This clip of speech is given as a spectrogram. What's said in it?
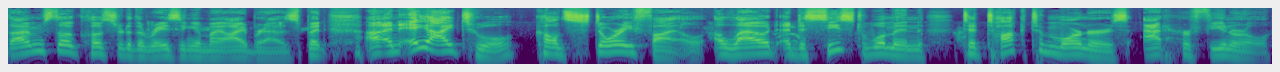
am still closer to the raising of my eyebrows, but an AI tool called Storyfile allowed a deceased woman to talk to to mourners at her funeral.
